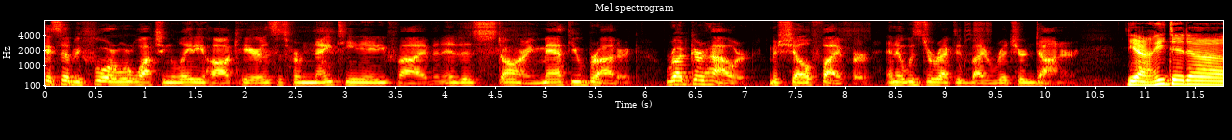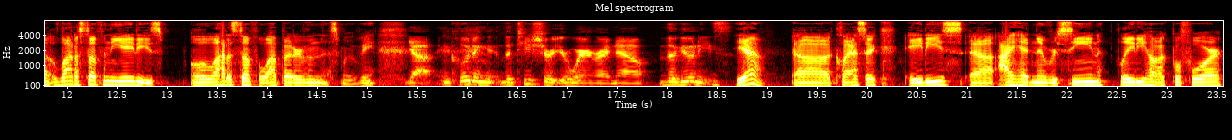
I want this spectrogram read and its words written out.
Like I said before, we're watching Ladyhawke here. This is from 1985, and it is starring Matthew Broderick, Rutger Hauer, Michelle Pfeiffer, and it was directed by Richard Donner. Yeah, he did uh, a lot of stuff in the 80s. A lot of stuff a lot better than this movie. Yeah, including the T-shirt you're wearing right now, The Goonies. Yeah, uh, classic 80s. Uh, I had never seen Ladyhawke before,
